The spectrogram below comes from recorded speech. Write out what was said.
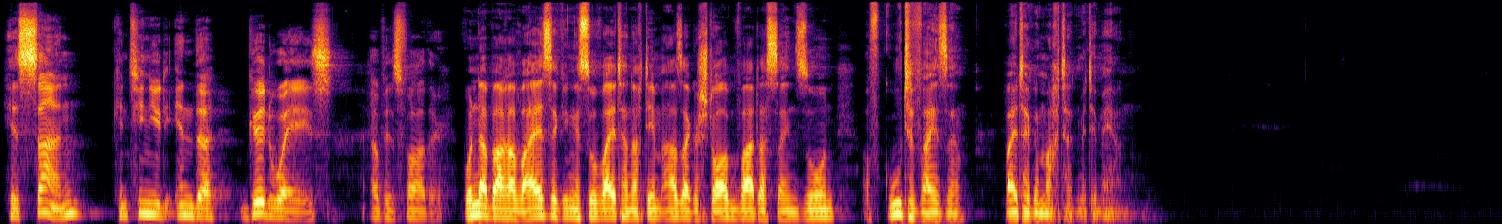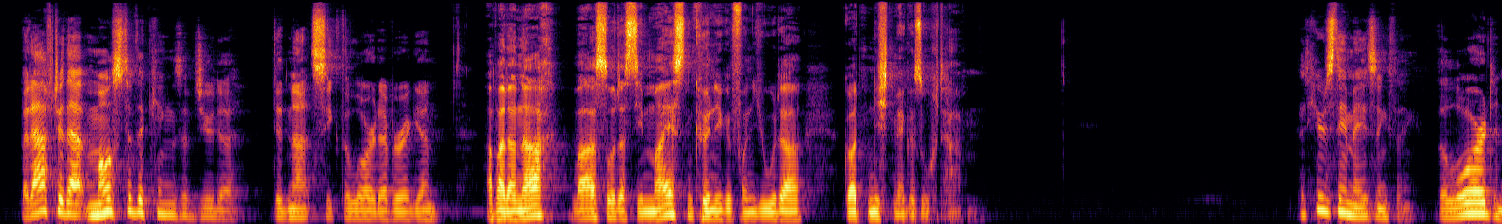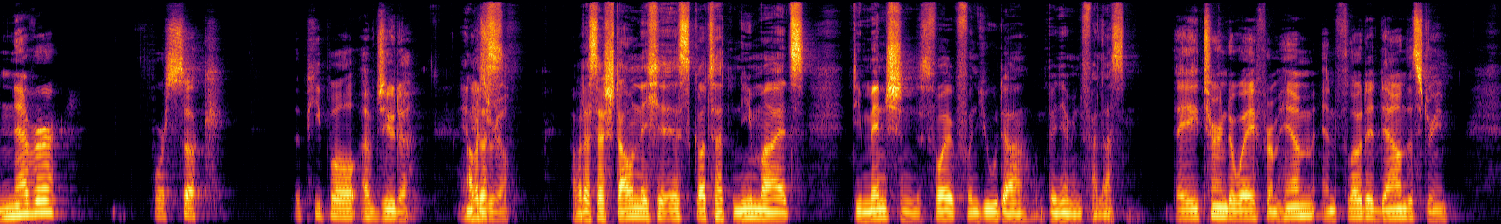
his son continued in the good ways of his father. Wunderbarerweise ging es so weiter, nachdem Asa gestorben war, dass sein Sohn auf gute Weise weitergemacht hat mit dem Herrn. But after that, most of the kings of Judah did not seek the Lord ever again. Aber danach war es so, dass die meisten Könige von Juda Gott nicht mehr gesucht haben. But here's the amazing thing the Lord never forsook the people of Judah and Aber Israel. das, aber das Erstaunliche ist, Gott hat niemals die Menschen, das Volk von Juda und Benjamin verlassen. They turned away from him and floated down the stream.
